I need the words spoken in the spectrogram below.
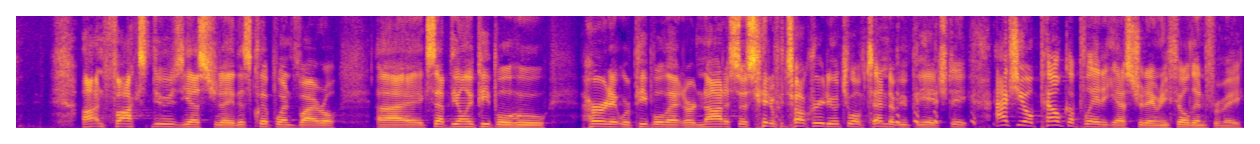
on Fox News yesterday. This clip went viral, uh, except the only people who heard it were people that are not associated with Talk Radio 1210 WPHT. Actually, Opelka played it yesterday when he filled in for me.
